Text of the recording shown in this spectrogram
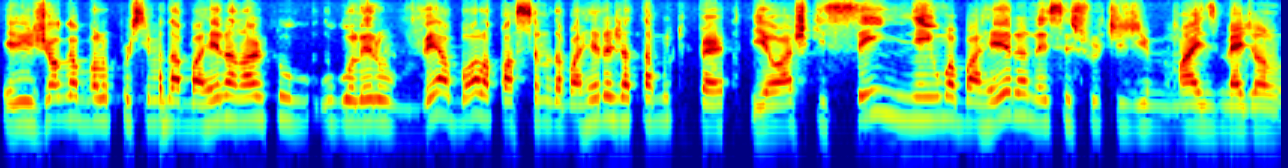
ele joga a bola por cima da barreira, na hora que o, o goleiro vê a bola passando da barreira, já tá muito perto. E eu acho que sem nenhuma barreira, nesse chute de mais média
